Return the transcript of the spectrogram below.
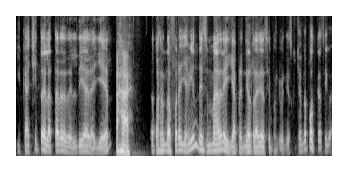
y cachito de la tarde del día de ayer. Ajá. Estaba pasando afuera y había un desmadre y ya aprendí el radio así porque venía escuchando podcast. Y digo,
